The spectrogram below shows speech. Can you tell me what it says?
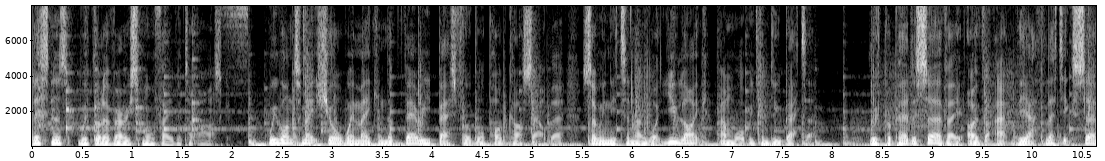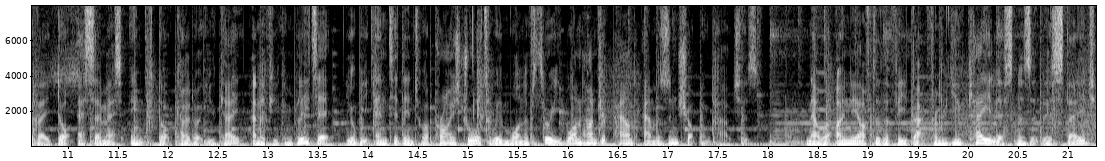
Listeners, we've got a very small favour to ask. We want to make sure we're making the very best football podcasts out there, so we need to know what you like and what we can do better. We've prepared a survey over at theathleticsurvey.smsinc.co.uk, and if you complete it, you'll be entered into a prize draw to win one of three £100 Amazon shopping vouchers. Now, we're only after the feedback from UK listeners at this stage,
